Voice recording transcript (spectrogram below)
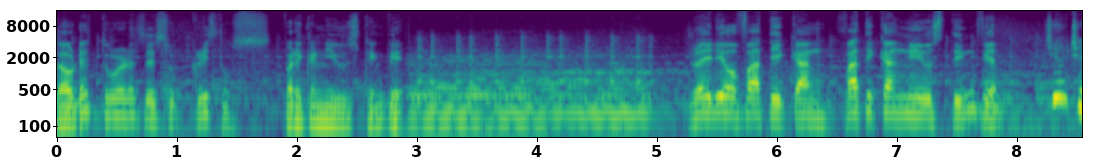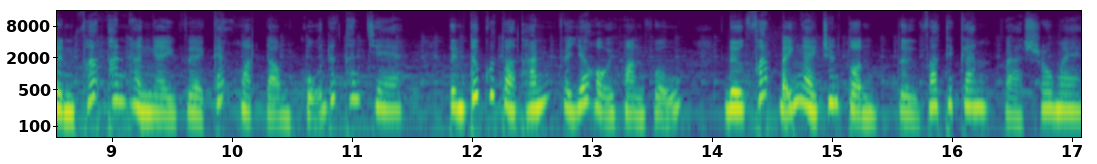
Laudetur Jesu Christus, Vatican News tiếng Việt. Radio Vatican, Vatican News tiếng Việt. Chương trình phát thanh hàng ngày về các hoạt động của Đức Thánh Cha, tin tức của Tòa Thánh và Giáo hội Hoàn Vũ được phát 7 ngày trên tuần từ Vatican và Roma.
